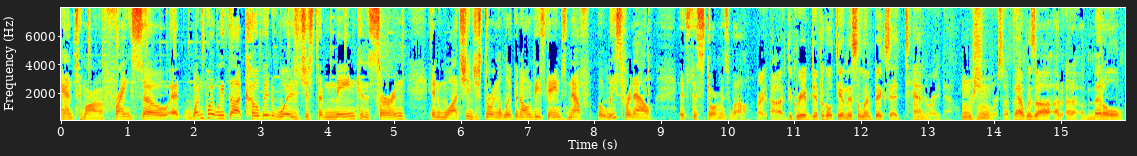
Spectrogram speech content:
and tomorrow. Frank, so at one point we thought COVID was just the main concern in watching, just throwing a loop in all of these games. Now, at least for now, it's this storm as well. Right. Uh, degree of difficulty on this Olympics at 10 right now, for mm-hmm. sure. So if that was a, a, a medal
